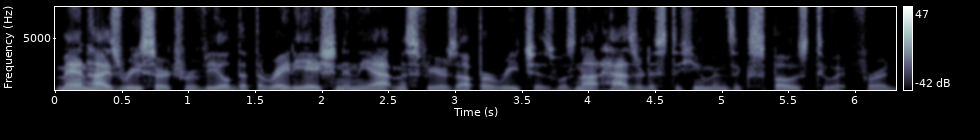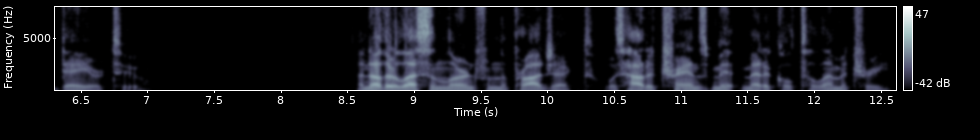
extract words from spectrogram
Manhigh's research revealed that the radiation in the atmosphere's upper reaches was not hazardous to humans exposed to it for a day or two. Another lesson learned from the project was how to transmit medical telemetry,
